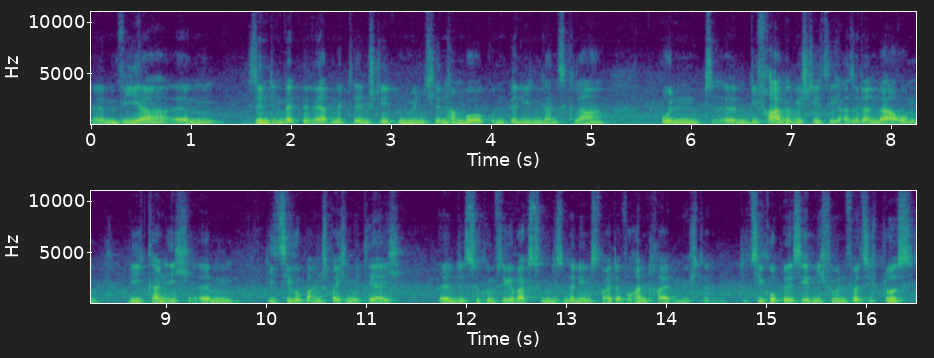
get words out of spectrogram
wir sind im Wettbewerb mit den Städten München, Hamburg und Berlin ganz klar. Und ähm, die Frage besteht sich also dann darum, wie kann ich ähm, die Zielgruppe ansprechen, mit der ich äh, das zukünftige Wachstum des Unternehmens weiter vorantreiben möchte. Die Zielgruppe ist eben nicht 45 plus,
